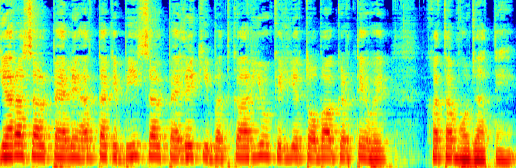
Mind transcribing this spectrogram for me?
گیارہ سال پہلے حتیٰ کہ بیس سال پہلے کی بدکاریوں کے لیے توبہ کرتے ہوئے ختم ہو جاتے ہیں۔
